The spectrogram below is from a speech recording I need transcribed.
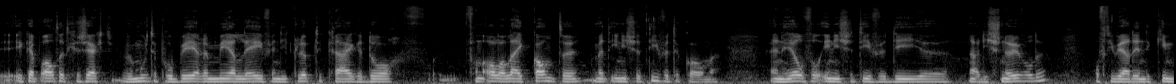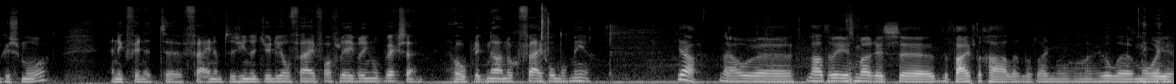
ik heb altijd gezegd, we moeten proberen meer leven in die club te krijgen door van allerlei kanten met initiatieven te komen. En heel veel initiatieven die, nou, die sneuvelden. Of die werden in de kiem gesmoord. En ik vind het uh, fijn om te zien dat jullie al vijf afleveringen op weg zijn. Hopelijk na nog 500 meer. Ja, nou uh, laten we eerst maar eens de 50 halen. Dat lijkt me wel een heel mooi,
